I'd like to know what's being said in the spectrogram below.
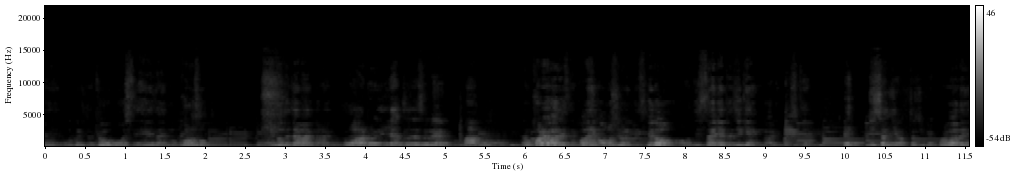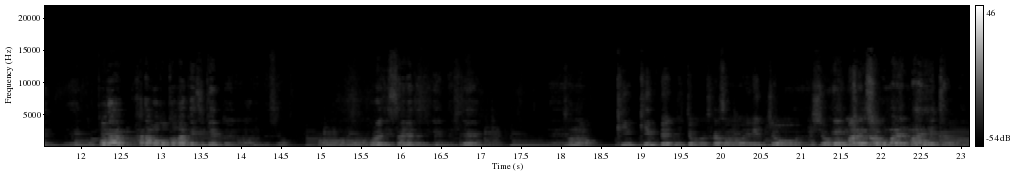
ー、お国と共謀して平左衛門を殺そうと。えーどうって邪魔やからいうことで。悪いやつですね。まあでもこれはですねこの辺が面白いんですけど実際にあった事件がありまして。え実際にあった事件？これはね、えー、と戸田旗本戸田家事件というのがあるんですよ。あこれは実際にあった事件でして、えー。その近近辺にってことですか？その園長師匠が生まれ延長師た匠生まれる前ちゃうかな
